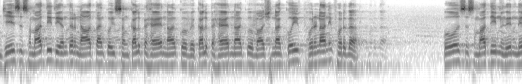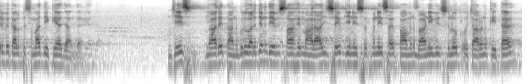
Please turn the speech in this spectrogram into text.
ਜਿਸ ਸਮਾਧੀ ਦੇ ਅੰਦਰ ਨਾ ਤਾਂ ਕੋਈ ਸੰਕਲਪ ਹੈ, ਨਾ ਕੋਈ ਵਿਕਲਪ ਹੈ, ਨਾ ਕੋਈ ਵਾਸ਼ਨਾ ਕੋਈ ਫੁਰਨਾ ਨਹੀਂ ਫੁਰਦਾ। ਉਸ ਸਮਾਧੀ ਨੂੰ ਨਿਰਵਿਕਲਪ ਸਮਾਧੀ ਕਿਹਾ ਜਾਂਦਾ ਹੈ। ਜਿਸ ਬਾਰੇ ਧੰਨ ਗੁਰੂ ਅਰਜਨ ਦੇਵ ਸਾਹਿਬ ਮਹਾਰਾਜ ਸਾਹਿਬ ਜੀ ਨੇ ਸੁਖਮਨੀ ਸਾਹਿਬ ਪਾਵਨ ਬਾਣੀ ਵਿੱਚ ਸ਼ਲੋਕ ਉਚਾਰਨ ਕੀਤਾ ਹੈ।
